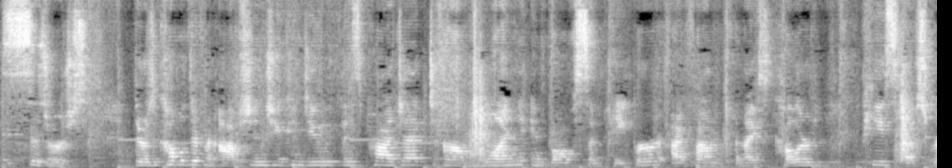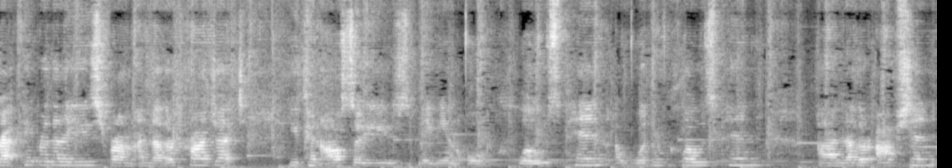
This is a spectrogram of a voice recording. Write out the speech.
scissors. There's a couple different options you can do with this project. Um, one involves some paper. I found a nice colored piece of scrap paper that I used from another project. You can also use maybe an old clothespin, a wooden clothespin. Another option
